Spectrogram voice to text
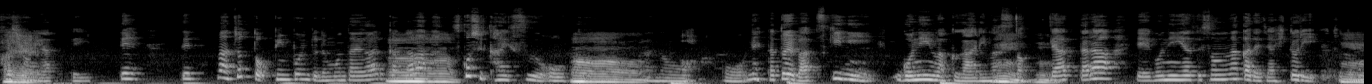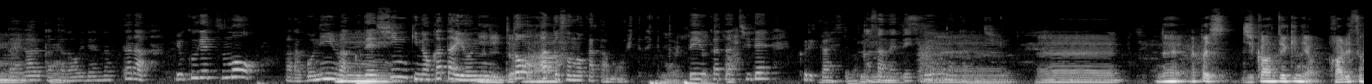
セッションをやっていって、で、まあちょっとピンポイントで問題がある方は、ん少し回数を多く、ああの、こうね、例えば月に5人枠がありますと。うんうん。であったら、えー5人やって、その中でじゃあ1人、ちょっと問題がある方がおいでになったら、翌月も、だから5人枠でうん。新規の方4人と、あとその方もう1人。もう一人っていう形で繰り返して重ねていくような形で。へーねやっぱり時間的にはかかりそ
